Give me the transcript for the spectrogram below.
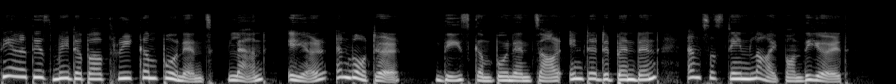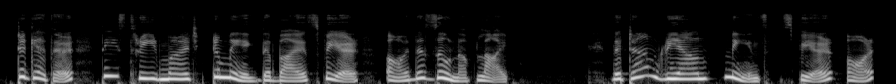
The Earth is made up of three components land, air, and water. These components are interdependent and sustain life on the Earth. Together, these three merge to make the biosphere or the zone of life. The term realm means sphere or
